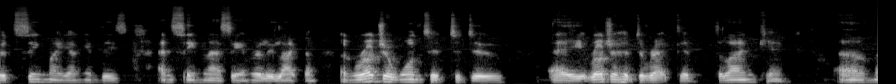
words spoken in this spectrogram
had seen my Young Indies and seen Lassie and really liked them. And Roger wanted to do a. Roger had directed The Lion King. Um,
